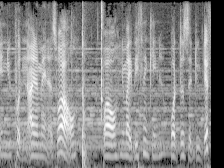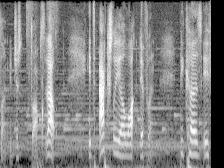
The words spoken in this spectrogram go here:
and you put an item in as well, well, you might be thinking, what does it do different? It just drops it out. It's actually a lot different, because if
